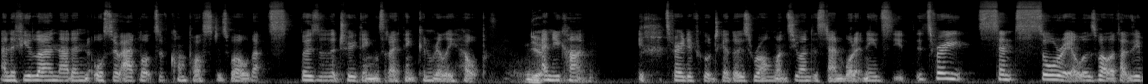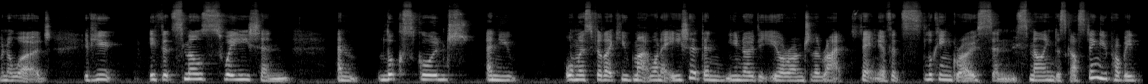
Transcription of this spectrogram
And if you learn that and also add lots of compost as well, that's those are the two things that I think can really help. Yeah. And you can't. It's very difficult to get those wrong once you understand what it needs. It's very sensorial as well, if that's even a word. If you if it smells sweet and and looks good, and you almost feel like you might want to eat it, then you know that you're onto the right thing. If it's looking gross and smelling disgusting, you probably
